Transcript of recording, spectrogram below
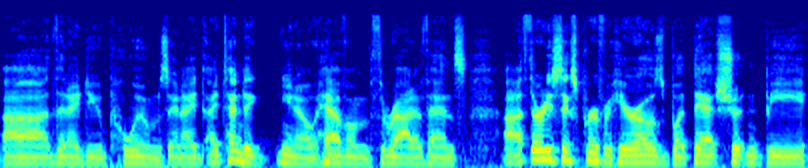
uh, than I do plumes, and I, I tend to you know have them throughout events. Uh, 36 proof of heroes, but that shouldn't be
